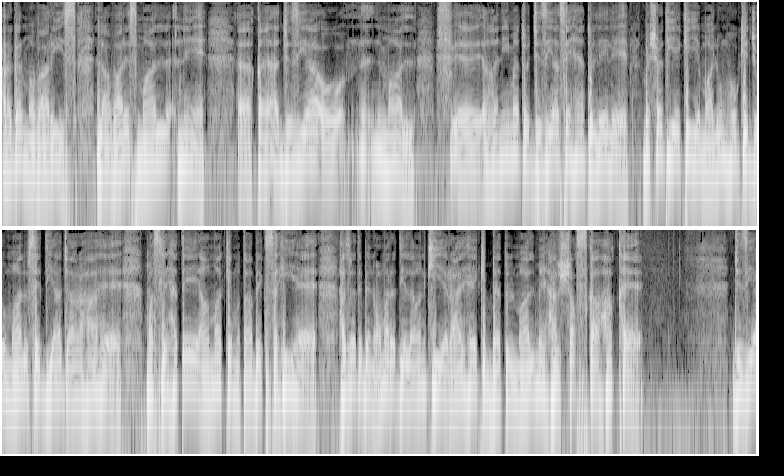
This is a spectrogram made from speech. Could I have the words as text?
اور اگر مواریس لاوارث مال نے جزیہ و مال غنیمت و جزیہ سے ہیں تو لے لے۔ بشرط یہ کہ یہ معلوم ہو کہ جو مال اسے دیا جا رہا ہے، مصلحت عامہ کے مطابق صحیح ہے۔ حضرت بن عمر رضی اللہ عنہ کی یہ رائے ہے کہ بیت المال میں ہر ہر شخص کا حق ہے۔ جزیہ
